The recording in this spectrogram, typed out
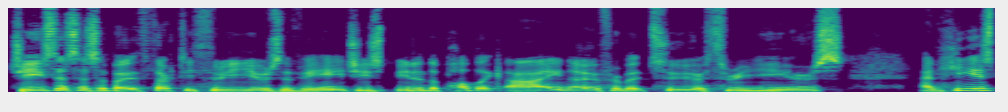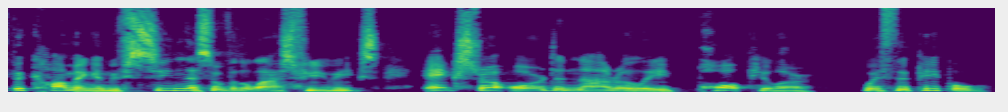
Jesus is about 33 years of age. He's been in the public eye now for about two or three years. And he is becoming, and we've seen this over the last few weeks, extraordinarily popular with the people.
